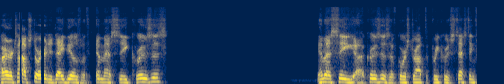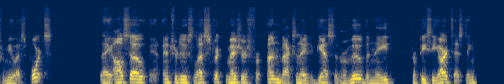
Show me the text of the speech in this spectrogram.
All right, our top story today deals with MSC Cruises. MSC uh, Cruises, of course, dropped the pre cruise testing from U.S. ports. They also introduced less strict measures for unvaccinated guests and removed the need for PCR testing,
